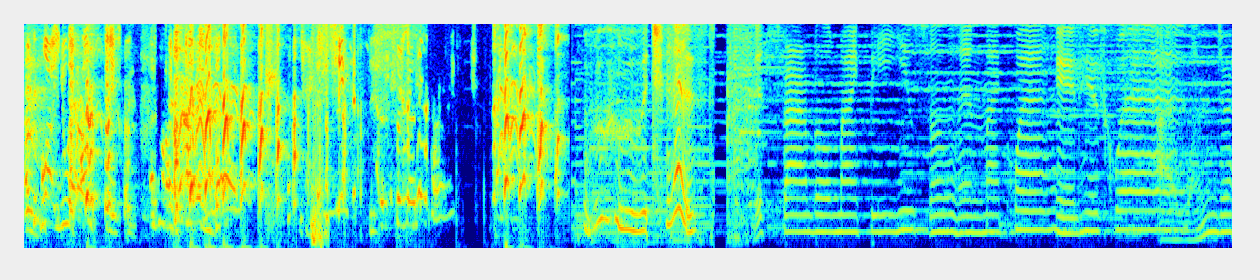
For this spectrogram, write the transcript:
I bought you a health station. That's what I fucking bought. Ooh, a chest. This fireball might be useful in my quest. In his quest. I wonder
